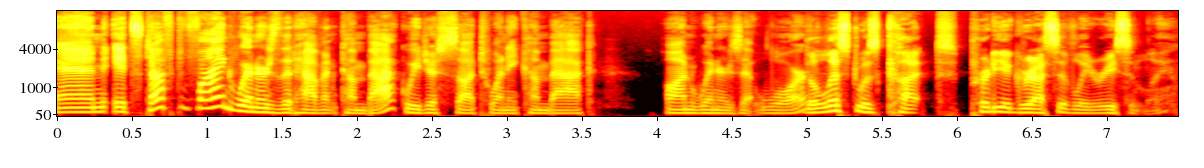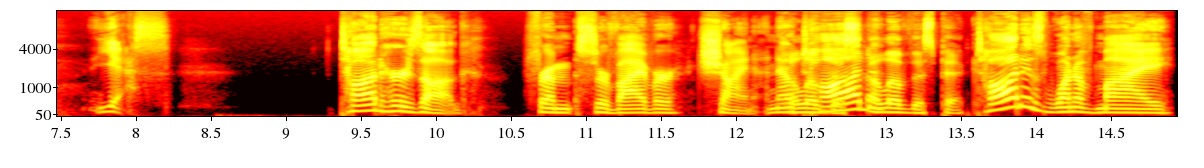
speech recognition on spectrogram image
And it's tough to find winners that haven't come back. We just saw 20 come back on Winners at War. The list was cut pretty aggressively recently. yes. Todd Herzog from Survivor China. Now, I Todd this. I love this pick. Todd is one of my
